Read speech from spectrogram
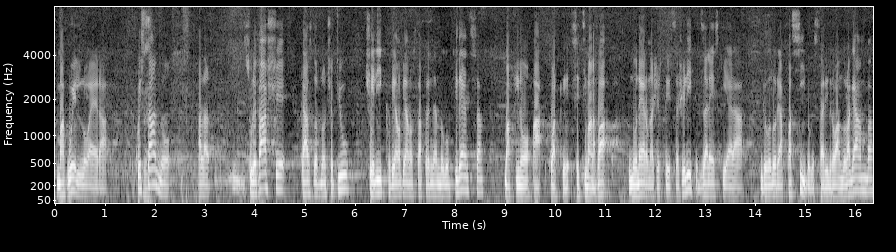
ma quello era. Quest'anno alla, sulle fasce Casdor non c'è più, Celic piano piano sta prendendo confidenza, ma fino a qualche settimana fa non era una certezza Celic, Zaleschi era un giocatore appassito che sta ritrovando la gamba,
